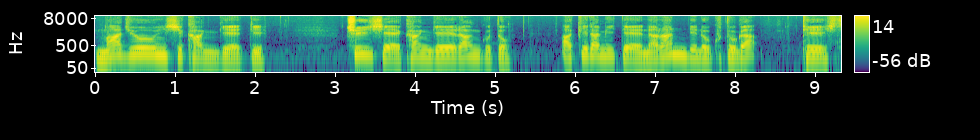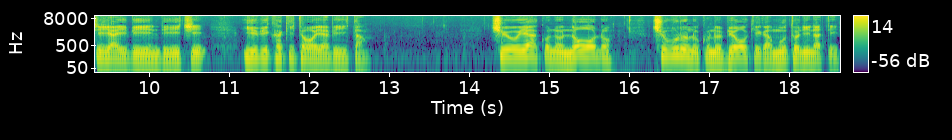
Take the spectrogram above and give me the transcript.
魔順し歓迎て、注意し歓迎ラングと、諦めてならんりのことが提出やいびんりいち指かきとやびいたん。中やこの脳のチュブルのこの病気が元になって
